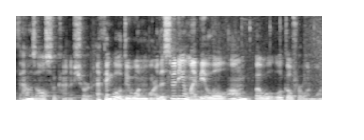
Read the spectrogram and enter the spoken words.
That was also kind of short. I think we'll do one more. This video might be a little long, but we'll, we'll go for one more.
